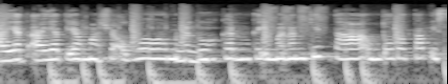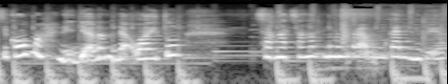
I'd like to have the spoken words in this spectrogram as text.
ayat-ayat yang Masya Allah meneguhkan keimanan kita untuk tetap istiqomah di jalan dakwah itu sangat-sangat menenteramkan gitu ya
